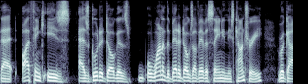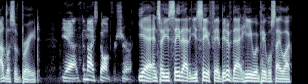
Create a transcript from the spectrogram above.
That I think is as good a dog as, or one of the better dogs I've ever seen in this country, regardless of breed. Yeah, it's a nice dog for sure. Yeah, and so you see that you see a fair bit of that here when people say like,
